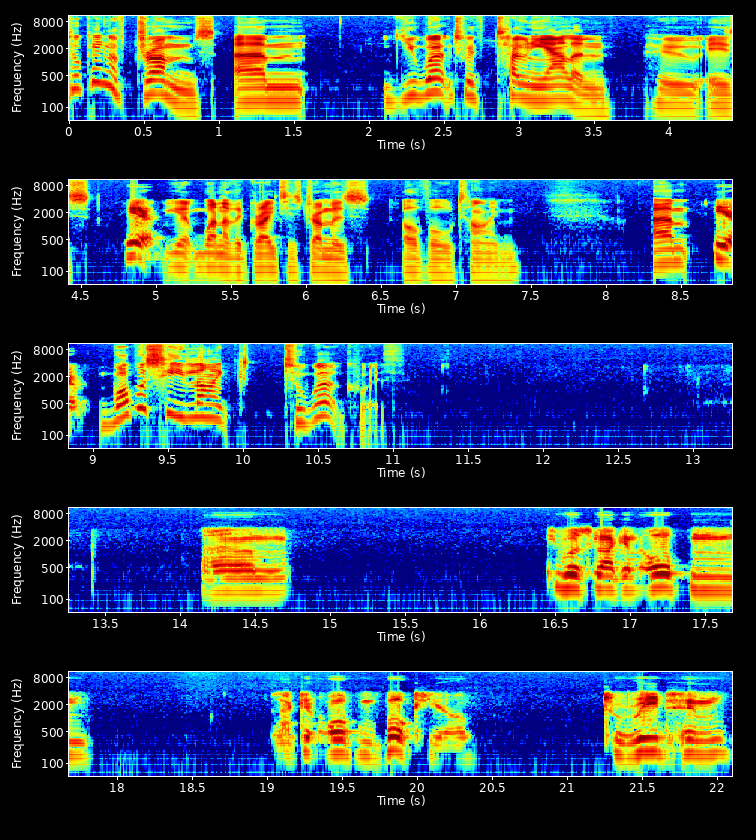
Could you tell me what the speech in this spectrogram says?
talking of drums, um, you worked with Tony Allen, who is Yeah, you know, one of the greatest drummers of all time. Um, yeah. what was he like to work with? Um, he was like an open, like an open book, you know. To read him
